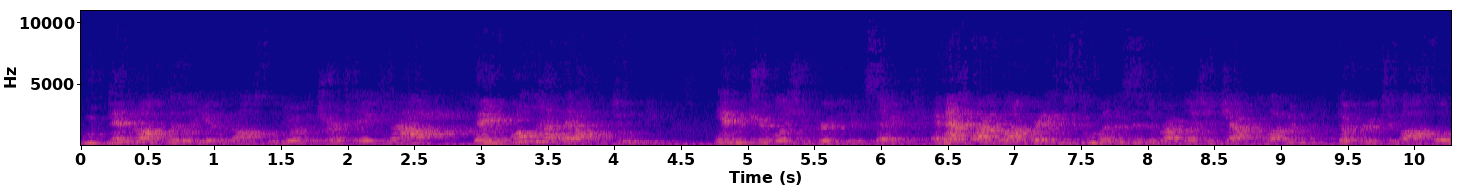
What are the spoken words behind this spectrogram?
who did not clearly hear the gospel during the church age now, they will have that opportunity in the tribulation period to get saved. And that's why God raises two witnesses in Revelation chapter 11 to preach the gospel.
